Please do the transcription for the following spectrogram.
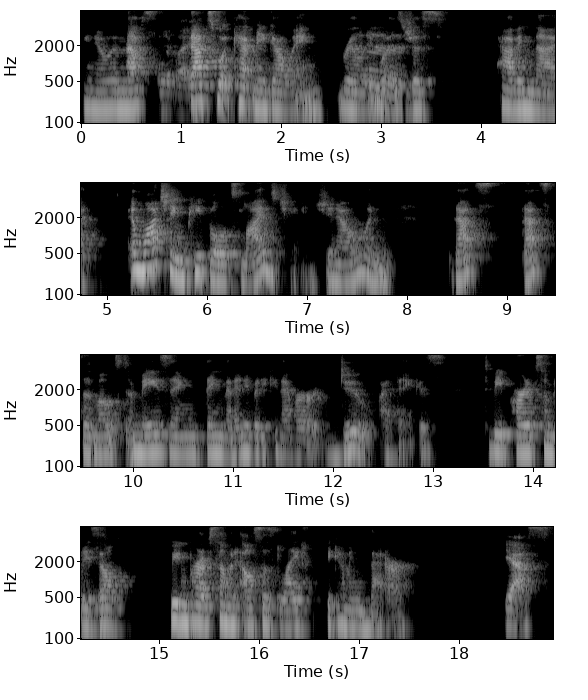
you know, and that's Absolutely. that's what kept me going really mm. was just having that and watching people's lives change, you know, and that's that's the most amazing thing that anybody can ever do, I think, is to be part of somebody's else being part of someone else's life becoming better. Yes,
